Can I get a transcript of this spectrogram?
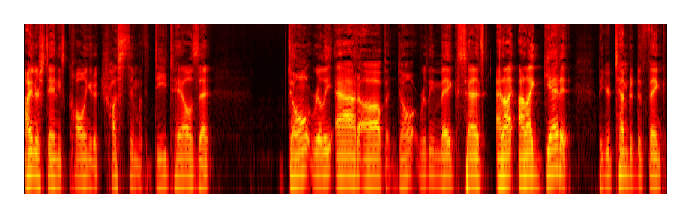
I understand He's calling you to trust Him with details that don't really add up and don't really make sense. And I, and I get it that you're tempted to think,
